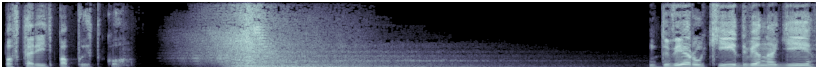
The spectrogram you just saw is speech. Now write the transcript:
повторить попытку. Две руки, две ноги,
